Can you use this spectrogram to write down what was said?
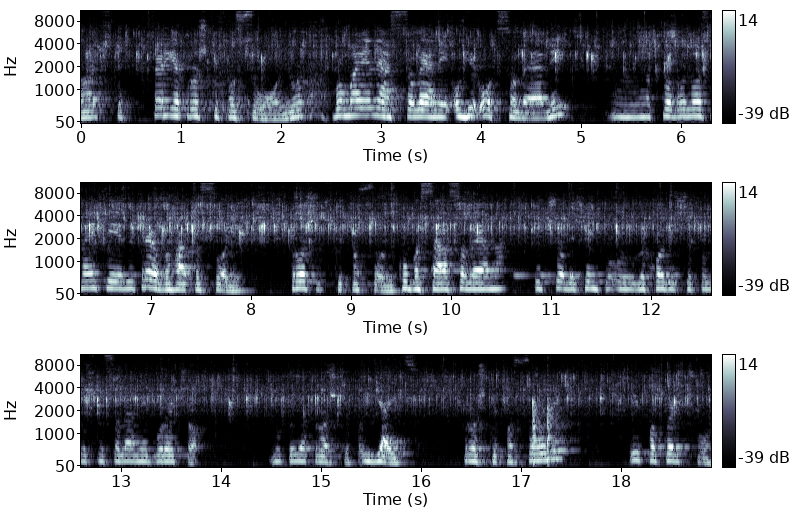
Бачите, тепер я трошки посолю, бо майонез солений, огірок солений, то воно, знаєте, не треба багато солі. Трошечки посолю. Кубаса солена, якщо лишенько о, виходить, що то лише солений бурячок. Ну, то я трошки, яйця, трошки посолю і поперчу.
